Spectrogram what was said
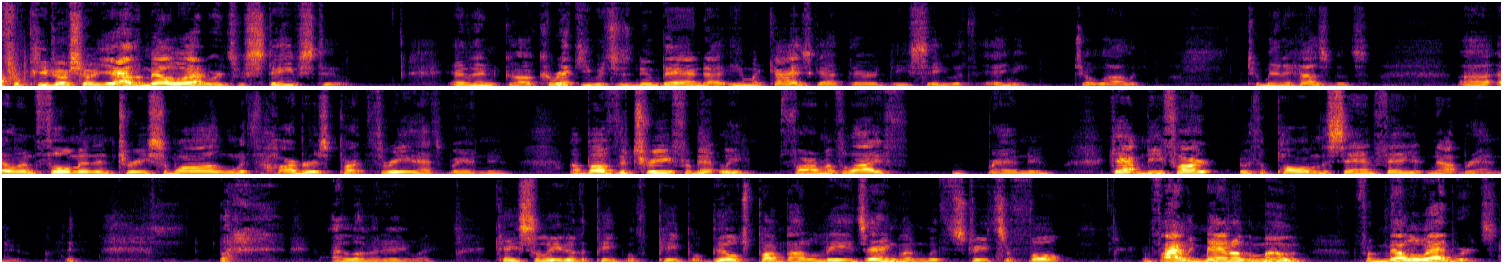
For Pedro Show, yeah, the Mellow Edwards were Steve's too. And then uh, Coriky, which is a new band uh, Ian MacKaye's got there in D.C. with Amy Joe Lally. Too Many Husbands. Uh, Ellen Fullman and Theresa Wong with Harbors, Part 3, that's brand new. Above the Tree from Italy, Farm of Life, brand new. Captain Beefheart with a poem, The Sand Failure, not brand new. but I love it anyway. Ksolita, The People's People, Bilge Pump out of Leeds, England with Streets Are Full. And finally, Man on the Moon from Mellow Edwards.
